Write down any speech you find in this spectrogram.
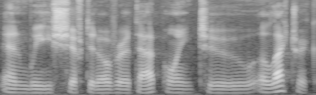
and we shifted over at that point to electric,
